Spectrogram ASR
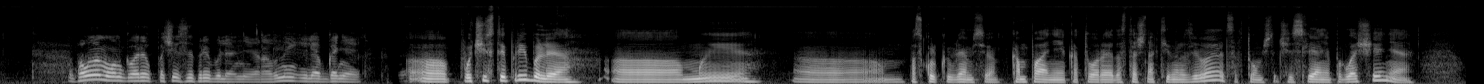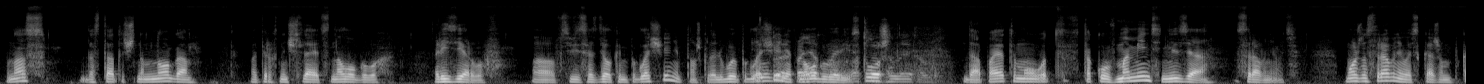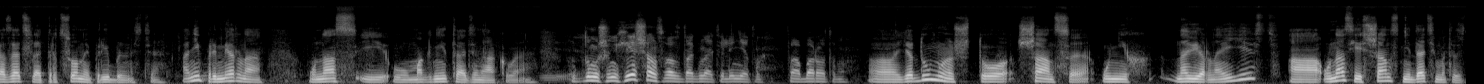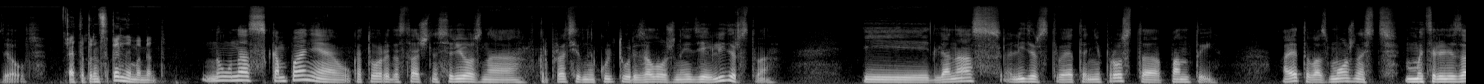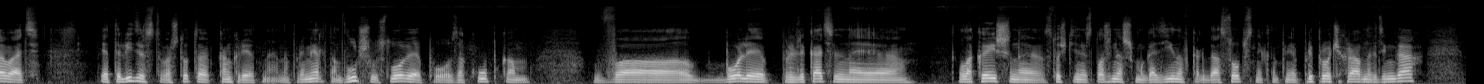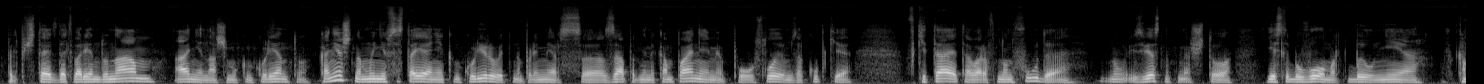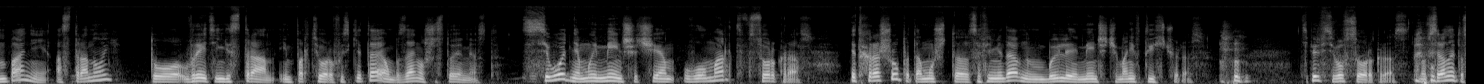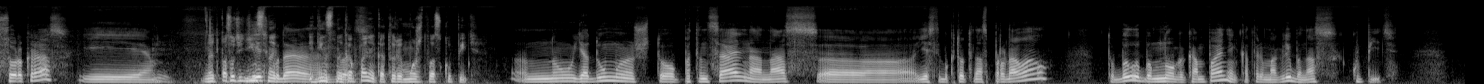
Ну, По-моему, он говорил, по чистой прибыли они равны или обгоняют. Э, По чистой прибыли э, мы, поскольку являемся компанией, которая достаточно активно развивается, в том числе через слияние и поглощение, у нас достаточно много, во-первых, начисляется налоговых резервов э, в связи со сделками поглощения, потому что когда любое поглощение Ну да, это понятно, риски. Отложенные там. Да, поэтому вот в таком в моменте нельзя сравнивать. Можно сравнивать, скажем, показатели операционной прибыльности. Они примерно у нас и у Магнита одинаковые. Ну, Думаешь, у них есть шанс вас догнать или нет по оборотам? А, Я думаю, что шансы у них, наверное, есть, а у нас есть шанс не дать им это сделать. Это принципиальный момент. Ну, у нас компания, у которой достаточно серьезно в корпоративной культуре заложена идея лидерства. И для нас лидерство это не просто понты, а это возможность материализовать это лидерство во что-то конкретное. Например, там, в лучшие условия по закупкам, в более привлекательные location ы с точки зрения расположения наших магазинов, когда собственник, например, при прочих равных деньгах предпочитает сдать в аренду нам, а не нашему конкуренту. Конечно, мы не в состоянии конкурировать, например, с э, западными компаниями по условиям закупки в Китае товаров нон-фуда. Ну, известно, например, что если бы Walmart был не компанией, а страной, то в рейтинге стран импортеров из Китая он бы занял шестое место. Сегодня мы меньше, чем Walmart в 40 раз. Это хорошо, потому что совсем недавно мы были меньше, чем они в тысячу раз. Теперь всего в 40 раз. Но все равно это 40 раз, и Но это, по сути, единственная, единственная компания, которая может вас купить. Ну, я думаю, что потенциально нас, э, если бы кто-то нас продавал, то было бы много компаний, которые могли бы нас купить.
